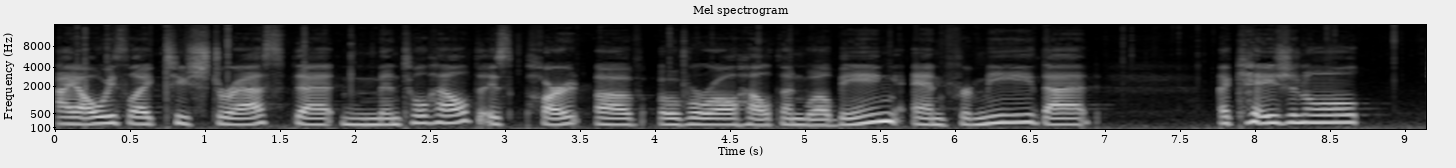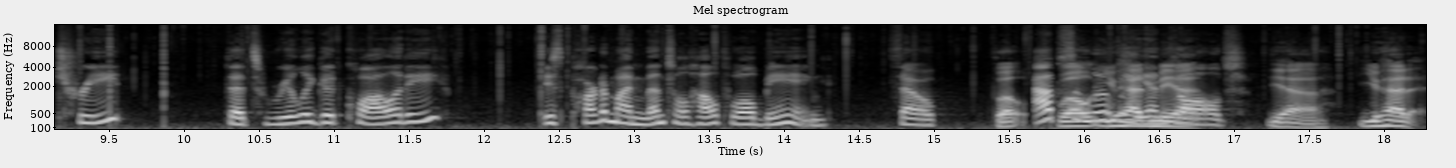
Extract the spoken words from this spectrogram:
I always like to stress that mental health is part of overall health and well being. And for me, that occasional treat that's really good quality is part of my mental health well being. So, Well, absolutely well, you had me at indulge. yeah, you had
